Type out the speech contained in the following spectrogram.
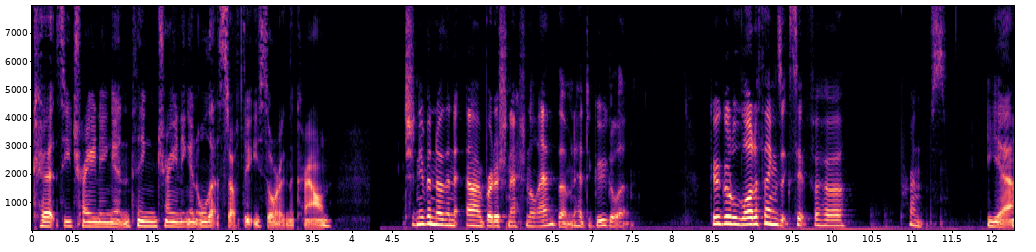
curtsy training and thing training and all that stuff that you saw in The Crown. She even know the uh, British national anthem and had to Google it. Googled a lot of things except for her prince. Yeah.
